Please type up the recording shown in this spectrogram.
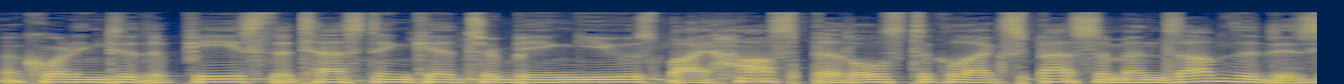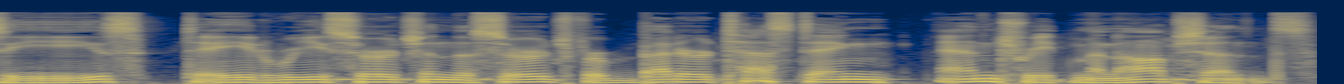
According to the piece, the testing kits are being used by hospitals to collect specimens of the disease to aid research in the search for better testing and treatment options.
